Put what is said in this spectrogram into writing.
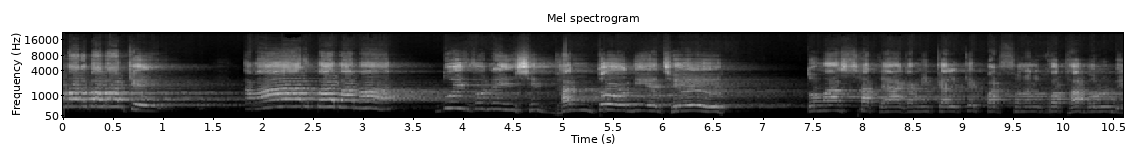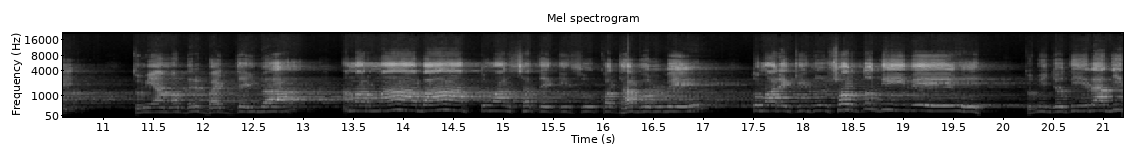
আমার বাবাকে, আমার বাবা মা দুইজনেই সিদ্ধান্ত দিয়েছে, তোমার সাথে আগামী কালকে পার্সোনাল কথা বলবে। তুমি আমাদের বাইর যাইবা, আমার মা বাপ তোমার সাথে কিছু কথা বলবে, তোমারে কিছু শর্ত দিবে। তুমি যদি রাজি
